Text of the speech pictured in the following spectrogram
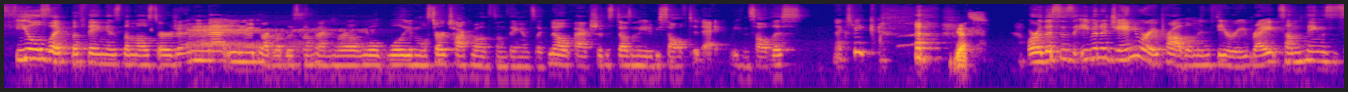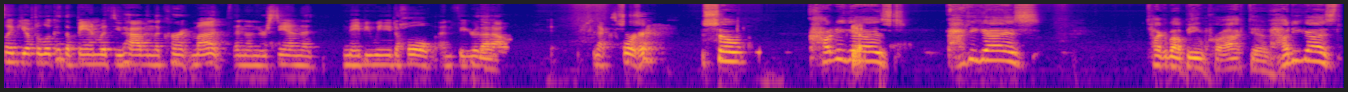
feels like the thing is the most urgent. I mean, Matt, you and I talk about this sometimes where we'll, we'll start talking about something and it's like, no, actually, this doesn't need to be solved today. We can solve this next week. yes. Or this is even a January problem in theory, right? Some things it's like you have to look at the bandwidth you have in the current month and understand that maybe we need to hold and figure that out next quarter. So, how do you guys? Yeah. How do you guys talk about being proactive? How do you guys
